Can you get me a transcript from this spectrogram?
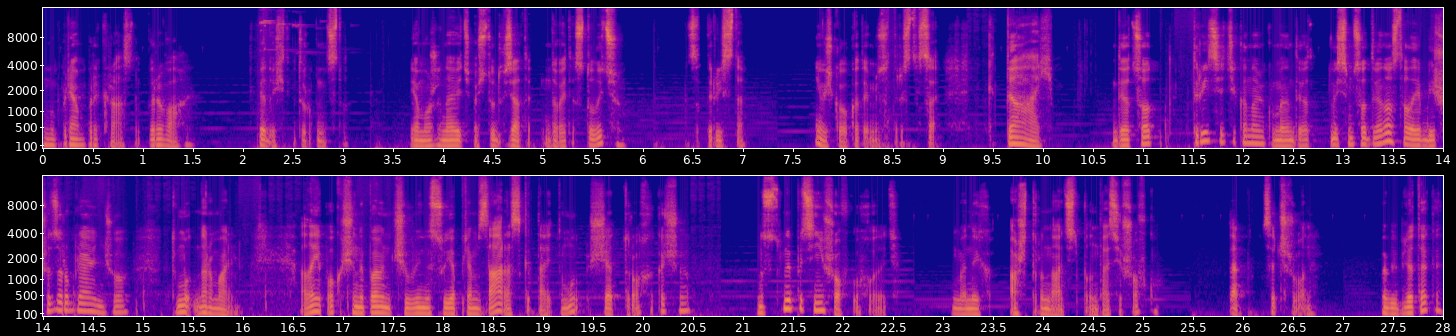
Ну прям прекрасно. Переваги. Є дохід від виробництва. Я можу навіть ось тут взяти. Давайте столицю за 300. І військову академію за 300. Все. Китай. 930 економіку, у мене 890, але я більше заробляю, нічого. Тому нормально. Але я поки що не певен, чи винесу я прям зараз Китай, тому ще трохи качну. Наступний по ціні шовку виходить. У мене їх аж 13 плантацій шовку. Так, це червоне. А бібліотеки?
